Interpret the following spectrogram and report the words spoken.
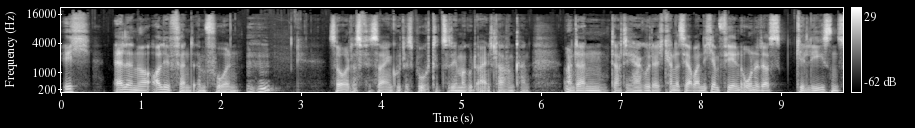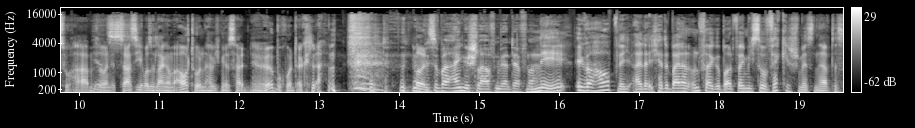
ich Eleanor Oliphant empfohlen. So, das ist ein gutes Buch, zu dem man gut einschlafen kann. Und dann dachte ich, ja gut, ich kann das ja aber nicht empfehlen, ohne das gelesen zu haben. So, und Jetzt- saß ich aber so lange im Auto und habe ich mir das halt in ein Hörbuch runtergeladen. Dann bist du bei eingeschlafen während der Fahrt. Nee, überhaupt nicht, Alter. Ich hätte beinahe einen Unfall gebaut, weil ich mich so weggeschmissen habe. Das,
